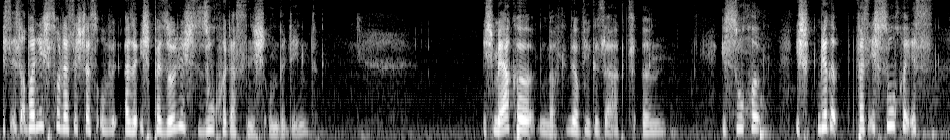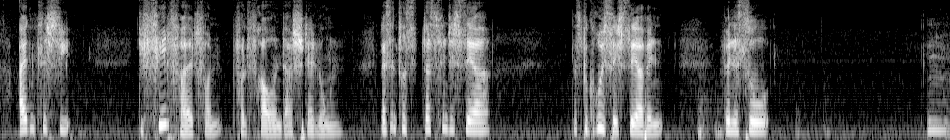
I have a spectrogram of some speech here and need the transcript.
Es ist aber nicht so, dass ich das, also ich persönlich suche das nicht unbedingt ich merke, wie gesagt, ähm, ich suche, ich, mir, was ich suche, ist eigentlich die, die Vielfalt von, von Frauendarstellungen. Das, das finde ich sehr, das begrüße ich sehr, wenn, wenn es so, hm,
